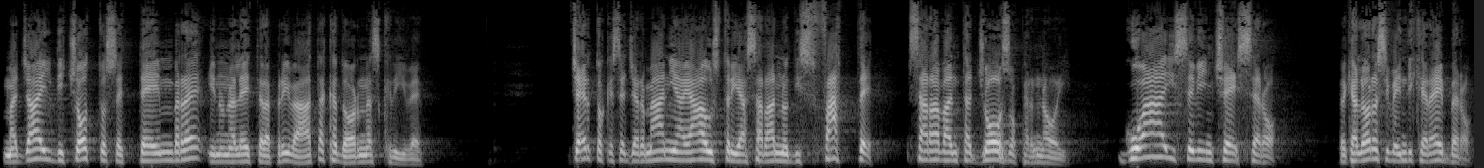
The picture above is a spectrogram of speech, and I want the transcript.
Ma già il 18 settembre, in una lettera privata, Cadorna scrive Certo che se Germania e Austria saranno disfatte, sarà vantaggioso per noi. Guai se vincessero, perché allora si vendicherebbero.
